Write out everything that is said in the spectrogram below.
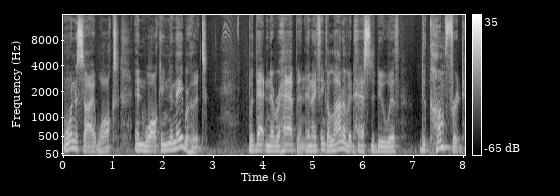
on the sidewalks and walking the neighborhoods. But that never happened. And I think a lot of it has to do with the comfort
